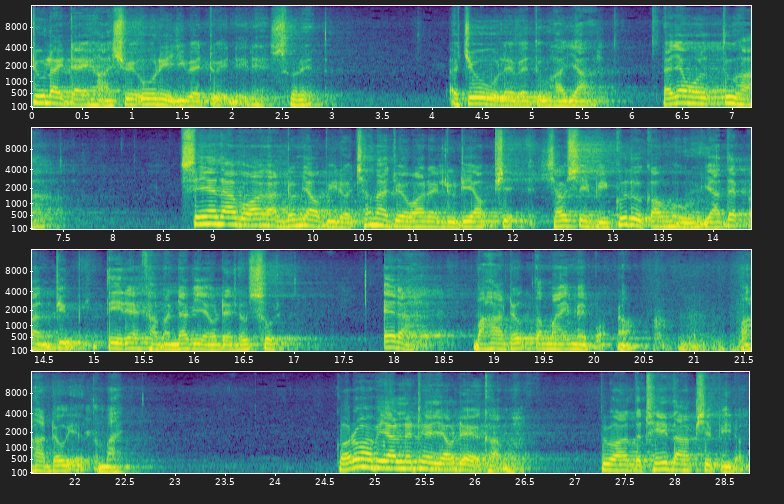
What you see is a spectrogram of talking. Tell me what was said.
တူးလိုက်တိုင်းဟာရွှေအိုးတွေကြီးပဲတွေ့နေတယ်ဆိုရက် အကျိုးကိုလည်းပဲသူဟာရတယ်ဒါကြောင့်မို့သူဟာဆင်းရဲသားဘဝကလွတ်မြောက်ပြီးတော့ချမ်းသာကြွယ်ဝတဲ့လူတစ်ယောက်ဖြစ်ရောက်ရှိပြီးကုသိုလ်ကောင်းမှုရာသက်ပံပြုပြီးတည်တဲ့အခါမှာနတ်ပြည်ရောက်တယ်လို့ဆိုတယ်အဲ့ဒါမဟာဒုတ်သမိုင်းပဲပေါ့နော်မဟာဒုတ်ရဲ့သမိုင်းကောရဝဘုရားလက်ထက်ရောက်တဲ့အခါမှာသူဟာတထေးသားဖြစ်ပြီးတော့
